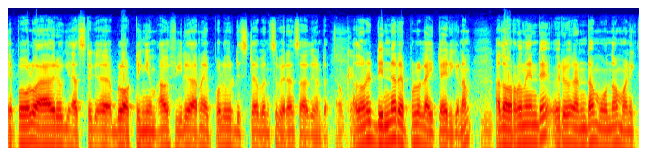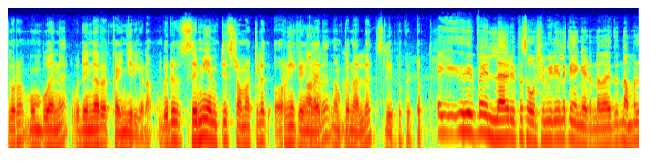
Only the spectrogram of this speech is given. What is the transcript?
എപ്പോഴും ആ ഒരു ഗ്യാസ്ട്രിക് ബ്ലോട്ടിങ്ങും ആ ഫീൽ കാരണം എപ്പോഴും ഒരു ഡിസ്റ്റർബൻസ് വരാൻ സാധ്യതയുണ്ട്. അതുകൊണ്ട് ഡിന്നർ എപ്പോഴും ലൈറ്റ് ആയിരിക്കണം. അത് ഉറങ്ങുന്നതിന്റെ ഒരു രണ്ടോ മൂന്നോ മണിക്കൂർ മുമ്പ് തന്നെ ഡിന്നർ കഴിഞ്ഞിരിക്കണം. ഒരു സെമി എം ടി സ്റ്റൊമക്കിൽ ഉറങ്ങിക്കഴിഞ്ഞാൽ നമുക്ക് നല്ല സ്ലീപ്പ് കിട്ടും. ഇതിപ്പോൾ എല്ലാവരും ഇപ്പോൾ സോഷ്യൽ മീഡിയയിലൊക്കെ ഞാൻ കേട്ടിട്ടുണ്ട്. അതായത് നമ്മൾ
